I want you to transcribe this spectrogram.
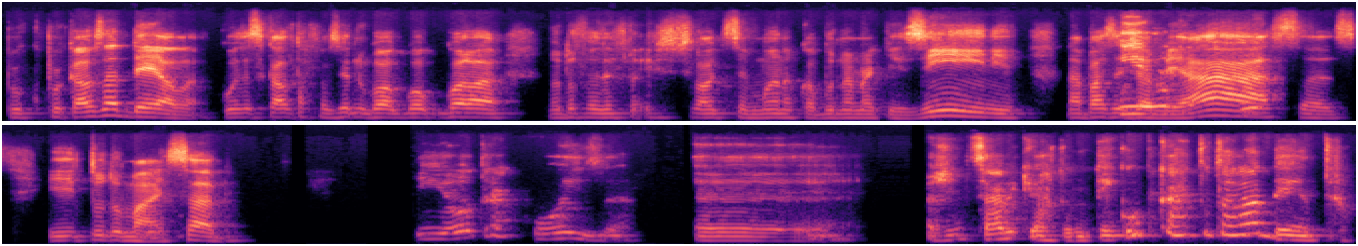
por, por causa dela, coisas que ela está fazendo, igual, igual, igual ela andou fazendo esse final de semana com a Bruna Marquezine, na base de ameaças e tudo mais, sabe? E outra coisa, é, a gente sabe que o Arthur não tem como porque o Arthur tá lá dentro,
